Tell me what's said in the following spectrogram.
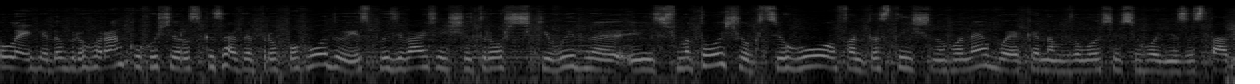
Колеги, доброго ранку. Хочу розказати про погоду і сподіваюся, що трошечки видно шматочок цього фантастичного неба, яке нам вдалося сьогодні застати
